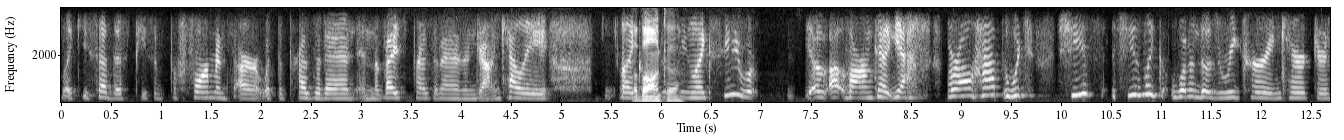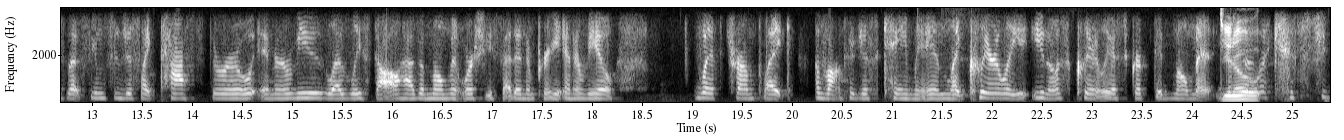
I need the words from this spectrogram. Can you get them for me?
like you said this piece of performance art with the president and the vice president and John Kelly like Ivanka. being like see we're Ivanka, yes, we're all happy. Which she's she's like one of those recurring characters that seems to just like pass through interviews. Lesley Stahl has a moment where she said in a pre-interview with Trump, like Ivanka just came in, like clearly, you know, it's clearly a scripted moment. Do you know- Like,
